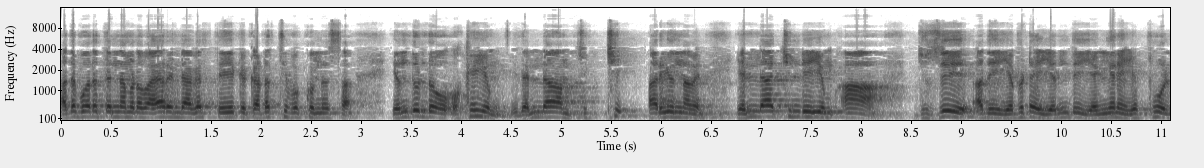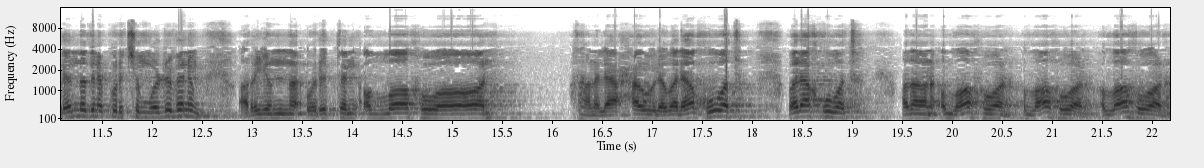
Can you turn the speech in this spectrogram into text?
അതുപോലെ തന്നെ നമ്മുടെ വയറിന്റെ അകത്തേക്ക് കടത്തി വെക്കുന്ന എന്തുണ്ടോ ഒക്കെയും ഇതെല്ലാം ചുറ്റി അറിയുന്നവൻ എല്ലാറ്റിന്റെയും ആ ജുസ് അത് എവിടെ എന്ത് എങ്ങനെ എപ്പോൾ എന്നതിനെ കുറിച്ച് മുഴുവനും അറിയുന്ന ഒരുത്തൻ അള്ളാഹുവാൻ അതാണ് അതാണ് അള്ളാഹുവാണ് അള്ളാഹുവാണ് അള്ളാഹുവാണ്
